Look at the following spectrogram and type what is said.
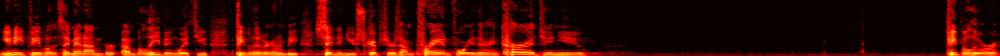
You need people that say, Man, I'm, I'm believing with you. People that are going to be sending you scriptures. I'm praying for you. They're encouraging you. People who are,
